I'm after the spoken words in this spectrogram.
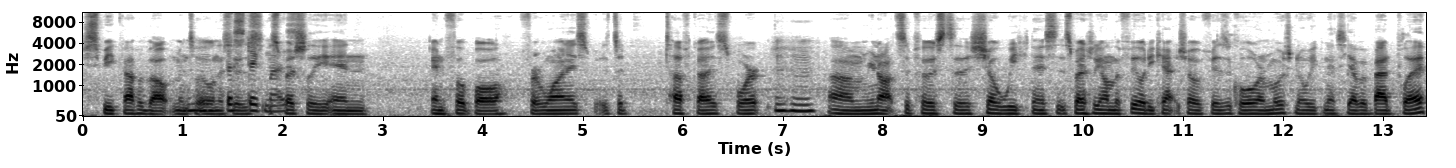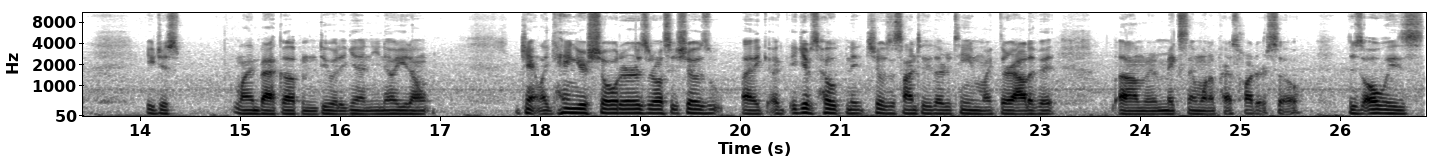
speak up about mental Mhm. Illnesses, especially in in football. For one, it's it's a tough guy's sport. mm-hmm Um, you're not supposed to show weakness, especially on the field. You can't show physical or emotional weakness. You have a bad play, you just line back up and do it again. You know, you don't, you can't like hang your shoulders, or else it shows like it gives hope and it shows a sign to the other team like they're out of it, um, and it makes them want to press harder. So, there's always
